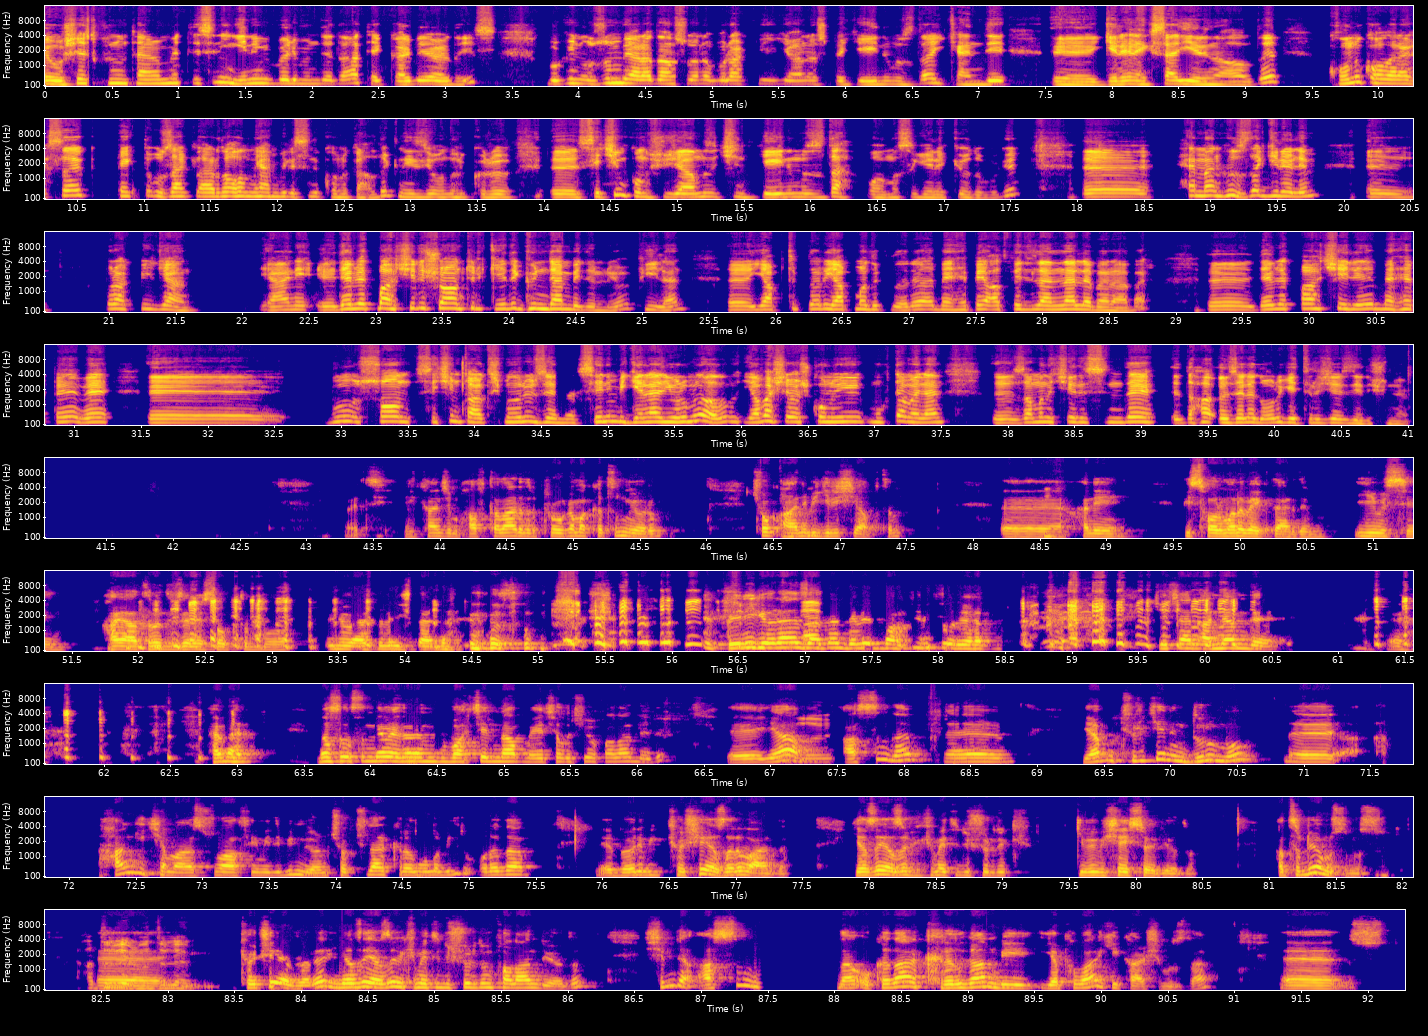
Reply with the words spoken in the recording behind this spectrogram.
Çavuşescu'nun termometresinin yeni bir bölümünde daha tekrar bir aradayız. Bugün uzun bir aradan sonra Burak Bilgehan Özbek yayınımızda kendi e, geleneksel yerini aldı. Konuk olaraksa pek de uzaklarda olmayan birisini konuk aldık. Nezih Onur Kuru e, seçim konuşacağımız için yayınımızda olması gerekiyordu bugün. E, hemen hızla girelim. E, Burak Bilgehan yani e, Devlet Bahçeli şu an Türkiye'de gündem belirliyor fiilen. E, yaptıkları yapmadıkları MHP'ye atfedilenlerle beraber. E, Devlet Bahçeli, MHP ve e, bu son seçim tartışmaları üzerine senin bir genel yorumunu alalım. Yavaş yavaş konuyu muhtemelen e, zaman içerisinde daha özele doğru getireceğiz diye düşünüyorum. Evet İlkan'cığım haftalardır programa katılmıyorum. Çok ani bir giriş yaptın. Ee, hani bir sormanı beklerdim. İyi misin? Hayatını düzene soktum bu. Üniversitede işlerden Beni gören zaten Devlet Bahçeli soruyor. Geçen annem de hemen nasılsın demeden bu Bahçeli ne yapmaya çalışıyor falan dedi. Ee, ya aslında e, ya bu Türkiye'nin durumu e, hangi Kemal Sunal filmiydi bilmiyorum. Çöpçüler Kralı olabilir. Orada e, böyle bir köşe yazarı vardı. Yaza yaza hükümeti düşürdük gibi bir şey söylüyordu. Hatırlıyor musunuz? Hatırlıyorum, hatırlıyorum. Köşe yazarı yazı yazı hükümeti düşürdüm falan diyordu. Şimdi aslında o kadar kırılgan bir yapı var ki karşımızda. Ee,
